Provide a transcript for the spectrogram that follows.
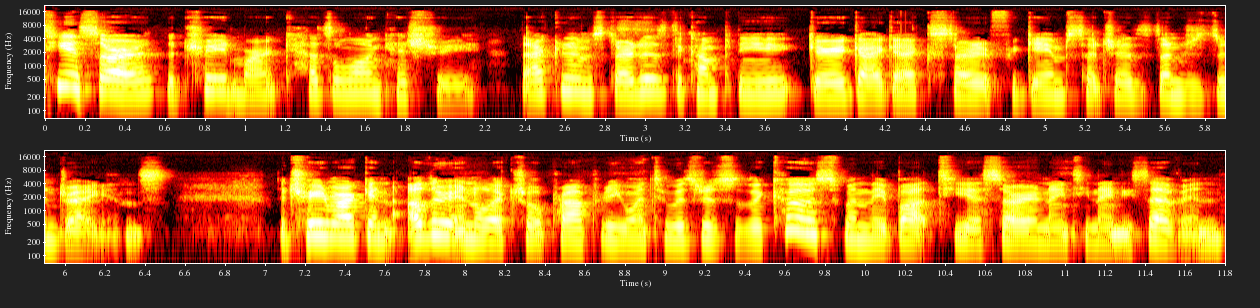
TSR, the trademark, has a long history. The acronym started as the company Gary Gygax started for games such as Dungeons and Dragons. The trademark and other intellectual property went to Wizards of the Coast when they bought TSR in 1997. In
